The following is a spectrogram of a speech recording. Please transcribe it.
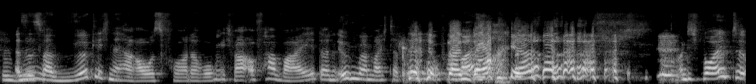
Mhm. Also es mhm. war wirklich eine Herausforderung. Ich war auf Hawaii, dann irgendwann war ich tatsächlich auf Hawaii. dann doch, ja. Und ich wollte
